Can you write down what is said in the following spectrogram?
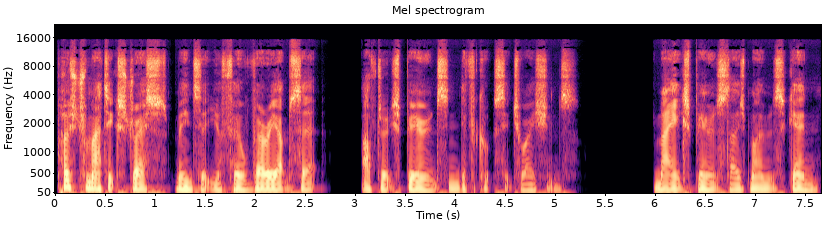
Post traumatic stress means that you feel very upset after experiencing difficult situations. You may experience those moments again,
